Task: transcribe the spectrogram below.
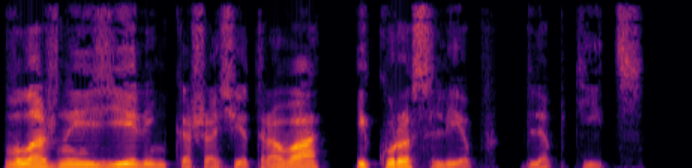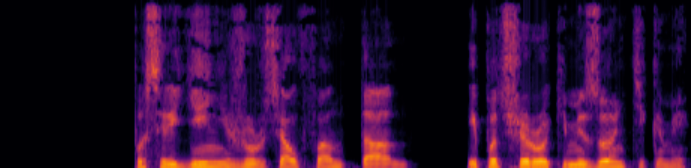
влажная зелень, кошачья трава и курослеп для птиц. Посредине журчал фонтан, и под широкими зонтиками,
